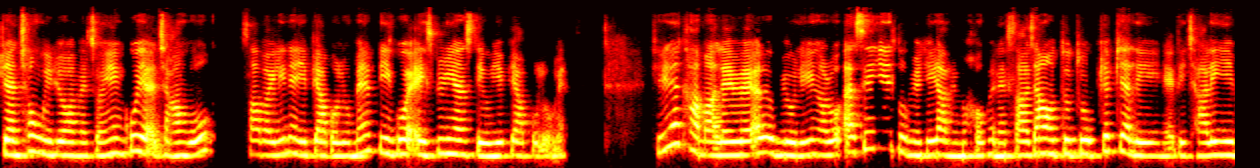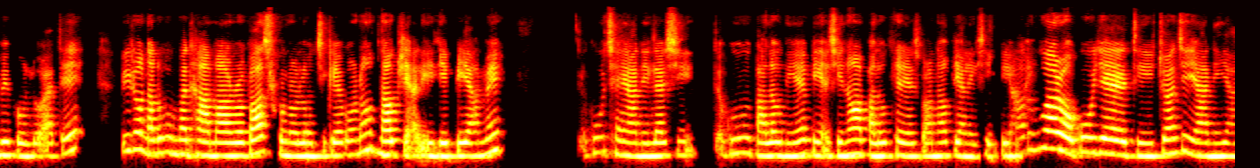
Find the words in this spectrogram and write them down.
ပြန်ချုပ်ပြီးပြောရမယ်ဆိုရင်ကိုယ့်ရဲ့အကြောင်းကိုစာပိုင်လေးနဲ့ရေးပြဖို့လိုမယ်ပြီးရင်ကိုယ့်ရဲ့ experience တွေကိုရေးပြဖို့လိုမယ်။ရေးတဲ့ခါမှာလည်းပဲအဲ့လိုမျိုးလေးငါတို့ essay ရေးလိုမျိုးရေးတာမျိုးမဟုတ်ဘဲနဲ့စာကြောင်းတူတူပြက်ပြက်လေးနဲ့ဒီချားလေးရေးပေးဖို့လိုအပ်တယ်။ပြီးတော့နောက်တစ်ခုမှတ်ထားမှာ reverse chronological ပေါ့နော်နောက်ပြန်လေးရေးပေးရမယ်။ အခုအချိန်ကနေလက်ရှိအခုဘာလုပ်နေရပြီးအရင်တော့ဘာလုပ်ခဲ့လဲဆိုတော့နောက်ပြန်လေးရေးပေးရအောင်နောက်တစ်ခုကတော့ကိုယ့်ရဲ့ဒီကျွမ်းကျင်ရာနေရာ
